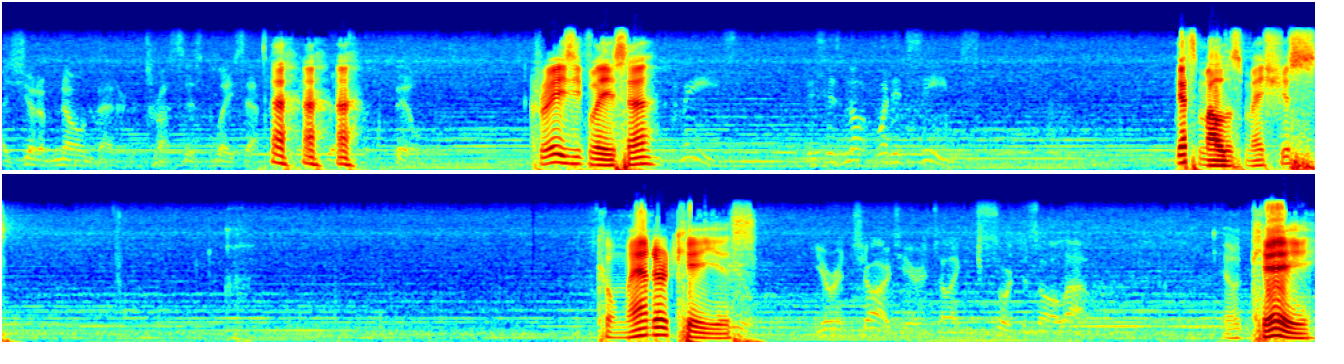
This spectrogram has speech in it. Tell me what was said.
I should have known better to trust this place after with. Crazy place, huh? Please, this is not what it seems. That's Mallus Maccius. Commander Caius. You're in charge here until I can sort this all out. Okay.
